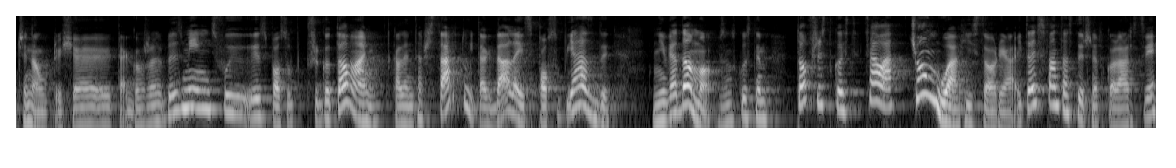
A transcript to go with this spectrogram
Czy nauczy się tego, żeby zmienić swój y, sposób przygotowań, kalendarz startu i tak dalej, sposób jazdy. Nie wiadomo. W związku z tym to wszystko jest cała ciągła historia i to jest fantastyczne w kolarstwie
